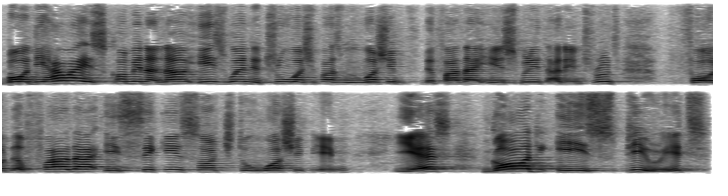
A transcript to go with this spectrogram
But the hour is coming, and now is when the true worshippers will worship the Father in spirit and in truth. For the Father is seeking such to worship Him. Yes, God is spirit.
